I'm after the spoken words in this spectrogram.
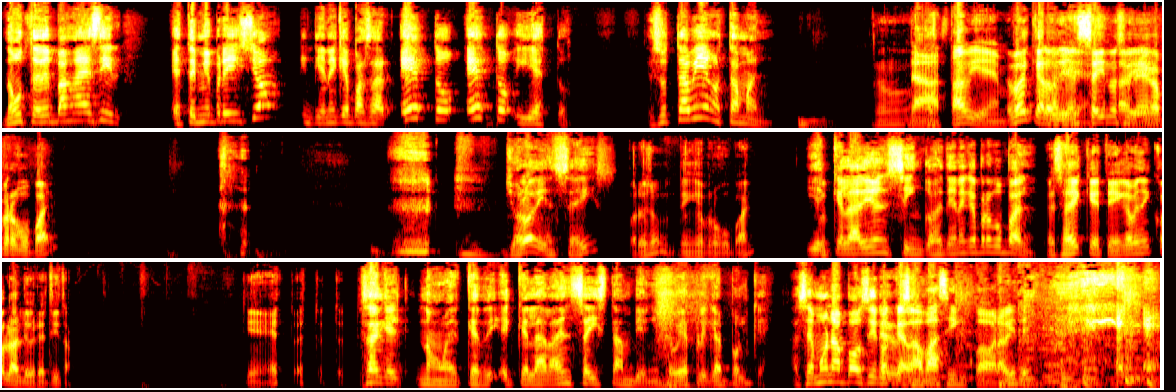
No, ustedes van a decir, esta es mi predicción y tiene que pasar esto, esto y esto. ¿Eso está bien o está mal? No, Ya, está bien. Es está audiencia ahí bien, no se tiene que preocupar. Yo lo di en 6 Por eso tiene que preocupar. y el que la dio en 5 se tiene que preocupar. Ese es el que tiene que venir con la libretita. Tiene esto, esto, esto. esto. O sea, que el- no, el que, el que la da en 6 también y te voy a explicar por qué. Hacemos una pausa y Porque va regresamos. para cinco ahora, ¿viste?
